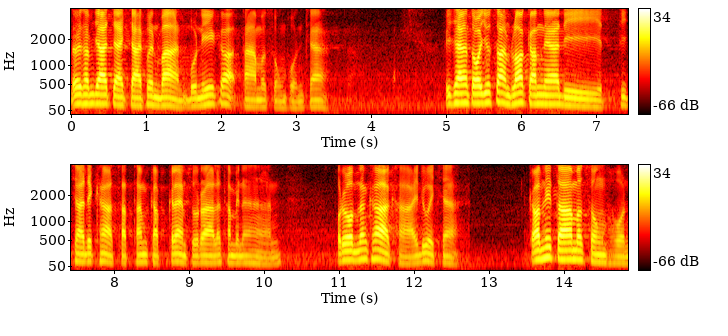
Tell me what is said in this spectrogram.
โดยทำยาแจกจ่ายเพื่อนบ้าน บุญนี้ก็ตามมาส่งผลจ้าพี่ชายตัวยุสั้นเพราะกรรมในอดีตพี่ชายได้ฆ่าสัตว์ทำกับแกล้มสุราและทำเป็นอาหาร รวมทั้งฆ่าขายด้วยจ้ากรรมนี้ตามมาส่งผล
